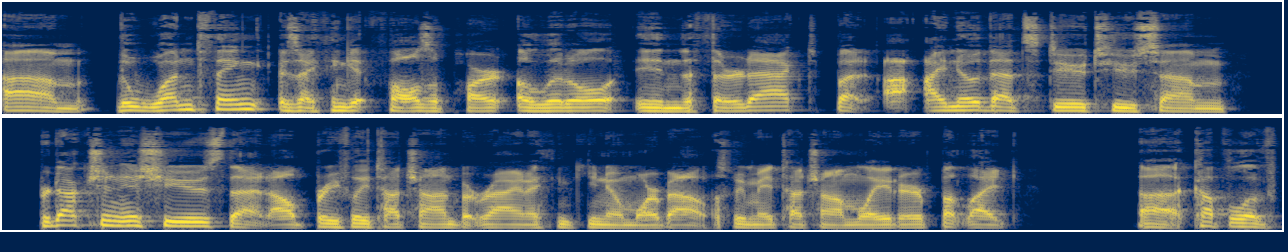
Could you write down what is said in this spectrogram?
Um, the one thing is I think it falls apart a little in the third act, but I, I know that's due to some production issues that I'll briefly touch on. But Ryan, I think you know more about, so we may touch on them later. But like uh, a couple of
